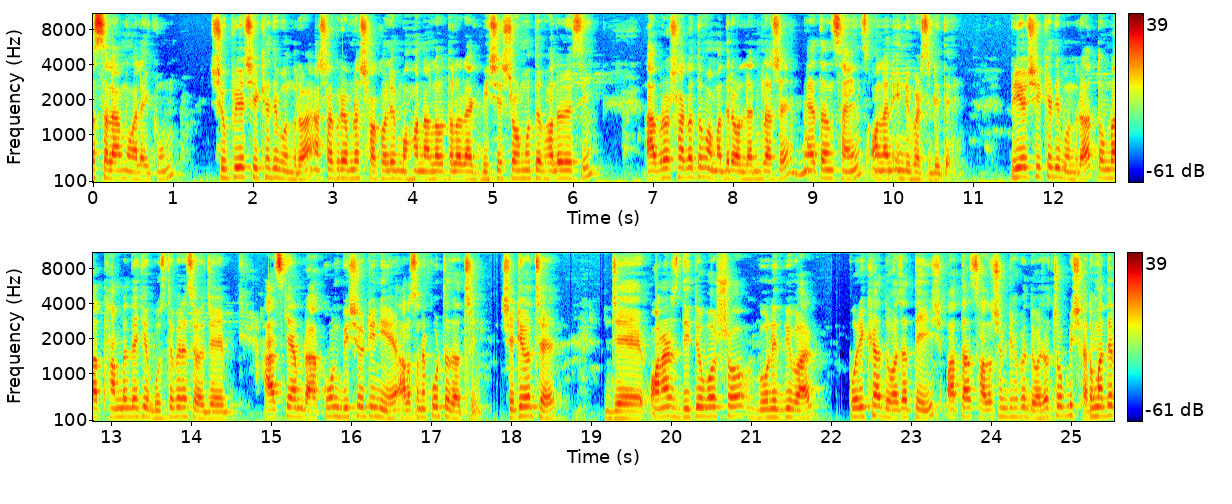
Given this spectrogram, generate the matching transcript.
আসসালামু আলাইকুম। সুপ্রিয় শিক্ষার্থী বন্ধুরা, আশা করি আমরা সকলে মহান আল্লাহ তালার এক বিশেষ রহমতে ভালো রয়েছি। আবারও স্বাগতম আমাদের অনলাইন ক্লাসে ম্যাথ অ্যান্ড সায়েন্স অনলাইন ইউনিভার্সিটিতে প্রিয় শিক্ষার্থী বন্ধুরা, তোমরা থাম্বেল দেখে বুঝতে পেরেছ যে আজকে আমরা কোন বিষয়টি নিয়ে আলোচনা করতে যাচ্ছি? সেটি হচ্ছে যে অনার্স দ্বিতীয় বর্ষ গণিত বিভাগ পরীক্ষা দু হাজার তেইশ অর্থাৎ সাজেশনটি হবে দু হাজার সালে। তোমাদের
